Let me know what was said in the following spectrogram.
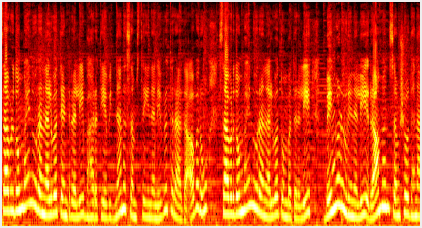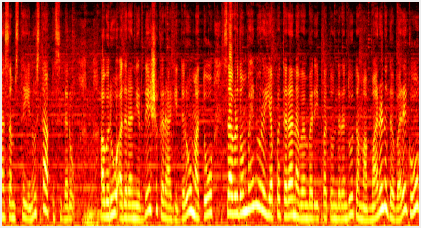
ಸಾವಿರದ ಒಂಬೈನೂರ ನಲವತ್ತೆಂಟರಲ್ಲಿ ಭಾರತೀಯ ವಿಜ್ಞಾನ ಸಂಸ್ಥೆಯಿಂದ ನಿವೃತ್ತರಾದ ಅವರು ಸಾವಿರದ ಒಂಬೈನೂರ ನಲವತ್ತೊಂಬತ್ತರಲ್ಲಿ ಬೆಂಗಳೂರಿನಲ್ಲಿ ರಾಮನ್ ಸಂಶೋಧನಾ ಸಂಸ್ಥೆಯನ್ನು ಸ್ಥಾಪಿಸಿದರು. ಅವರು ಅದರ ನಿರ್ದೇಶಕರಾಗಿದ್ದರು ಮತ್ತು ಸಾವಿರದ ಒಂಬೈನೂರ ಎಪ್ಪತ್ತರ ನವೆಂಬರ್ ಇಪ್ಪತ್ತೊಂದರಂದು ತಮ್ಮ ಮರಣದವರೆಗೂ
